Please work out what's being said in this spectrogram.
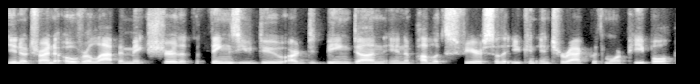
you know trying to overlap and make sure that the things you do are d- being done in a public sphere so that you can interact with more people.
